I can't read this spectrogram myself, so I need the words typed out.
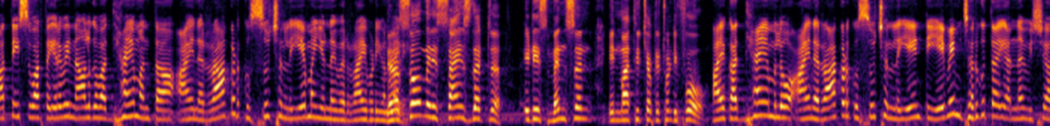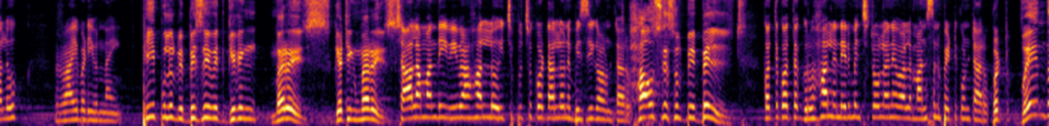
మత్తయి సువార్త ఇరవై నాలుగవ అధ్యాయం అంతా ఆయన రాకడకు సూచనలు ఏమై ఉన్నాయి రాయబడి there are ఉన్నాయి so many signs that uh, it is mentioned in Matthew chapter 24. ఆ యొక్క అధ్యాయంలో ఆయన రాకడకు సూచనలు ఏంటి ఏమేం జరుగుతాయి అన్న విషయాలు రాయబడి ఉన్నాయి people will be busy with giving marriage getting marriage చాలా మంది వివాహాల్లో ఇచ్చిపుచ్చుకోటాల్లోనే బిజీగా ఉంటారు. హౌసెస్ విల్ బి బిల్ట్ కొత్త కొత్త గృహాలను నిర్మించడంలోనే వాళ్ళ మనసును పెట్టుకుంటారు. But when the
